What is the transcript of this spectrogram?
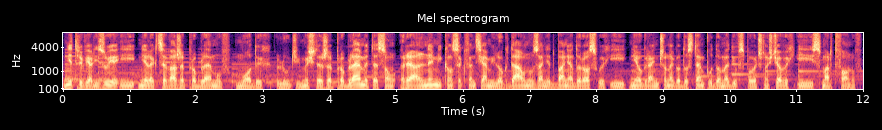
nie trywializuję i nie lekceważę problemów młodych ludzi. Myślę, że problemy te są realnymi konsekwencjami lockdownu, zaniedbania dorosłych i nieograniczonego dostępu do mediów społecznościowych i smartfonów.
